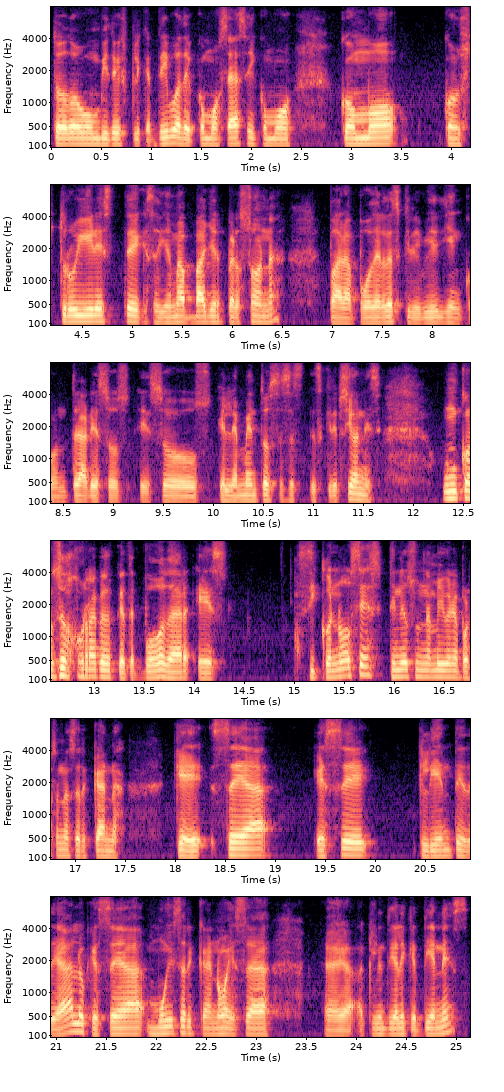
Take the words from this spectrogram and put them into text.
todo un video explicativo de cómo se hace y cómo, cómo construir este que se llama buyer persona para poder describir y encontrar esos, esos elementos, esas descripciones. Un consejo rápido que te puedo dar es, si conoces, tienes un amigo, una persona cercana, que sea ese cliente ideal o que sea muy cercano a esa eh, cliente ideal que tienes,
